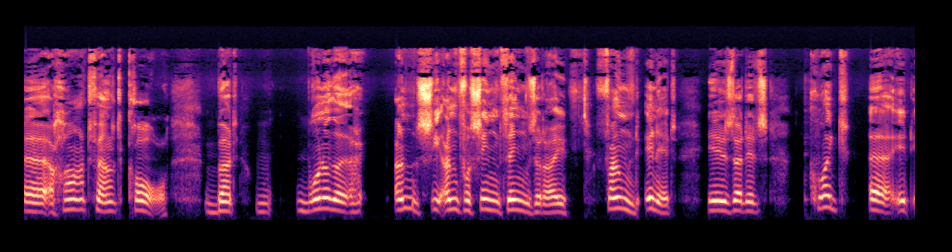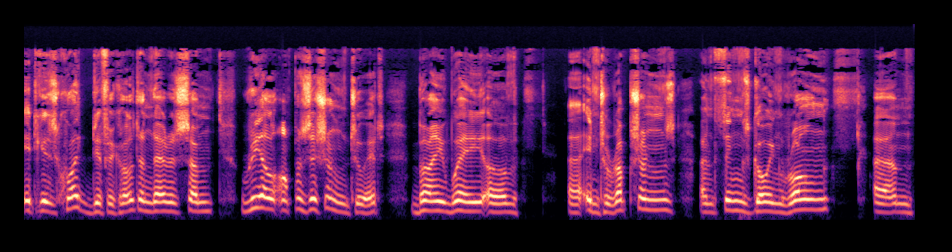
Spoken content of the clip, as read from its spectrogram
uh, heartfelt call. But one of the unseen, unforeseen things that I found in it is that it's quite uh, it, it is quite difficult, and there is some real opposition to it by way of uh, interruptions and things going wrong, um,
